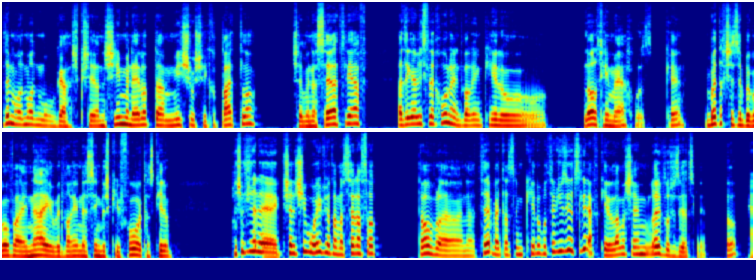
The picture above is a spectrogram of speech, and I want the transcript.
זה מאוד מאוד מורגש. כשאנשים מנהל אותם מישהו שאכפת לו, שמנסה להצליח, אז גם יסלחו להם דברים כאילו לא הולכים 100%, כן? ובטח שזה בגובה העיניים ודברים נעשים בשקיפות, אז כאילו, חשוב שכשאנשים רואים שאתה מנסה לעשות טוב לצוות, אז הם כאילו רוצים שזה יצליח, כאילו למה שהם לא ירצו שזה יצליח, לא? כן,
